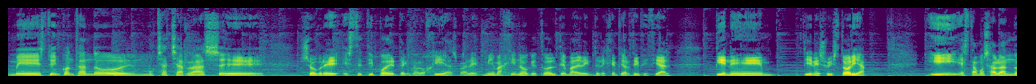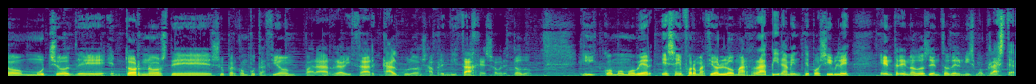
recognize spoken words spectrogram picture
me estoy encontrando en muchas charlas eh, sobre este tipo de tecnologías, ¿vale? Me imagino que todo el tema de la inteligencia artificial tiene, tiene su historia y estamos hablando mucho de entornos de supercomputación para realizar cálculos, aprendizajes sobre todo, y cómo mover esa información lo más rápidamente posible entre nodos dentro del mismo clúster.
